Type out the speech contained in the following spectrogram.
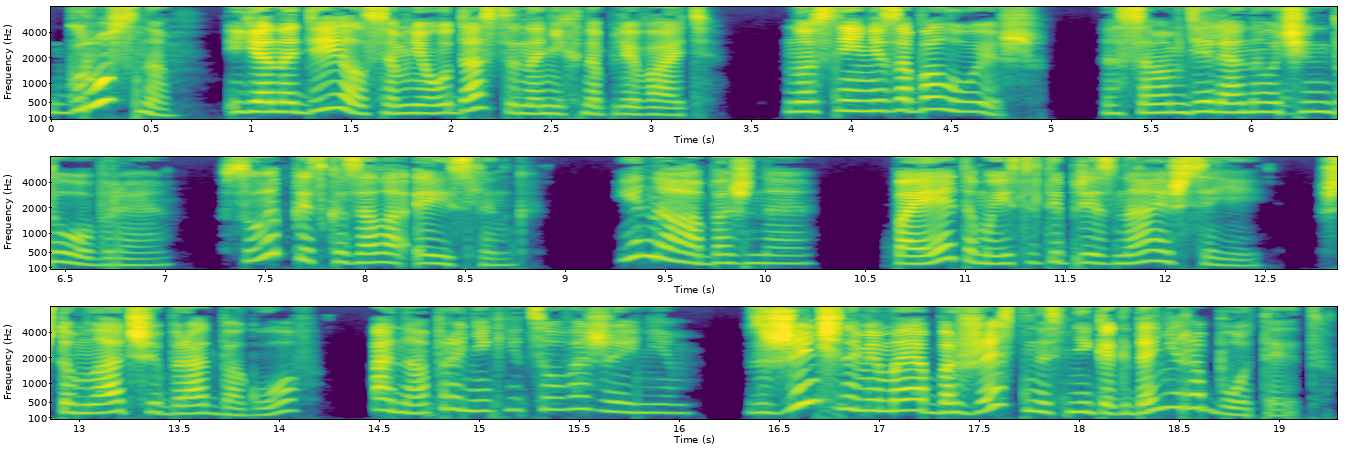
Грустно? Я надеялся, мне удастся на них наплевать. Но с ней не забалуешь. На самом деле она очень добрая. С улыбкой сказала Эйслинг. И набожная. Поэтому, если ты признаешься ей, что младший брат богов, она проникнется уважением. С женщинами моя божественность никогда не работает.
